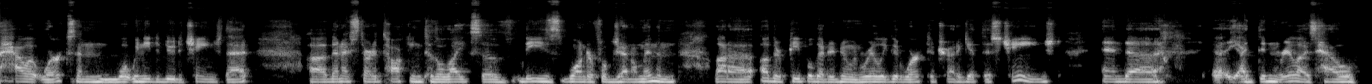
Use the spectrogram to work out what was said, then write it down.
how it works and what we need to do to change that. Uh, then I started talking to the likes of these wonderful gentlemen and a lot of other people that are doing really good work to try to get this changed. And uh, I didn't realize how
